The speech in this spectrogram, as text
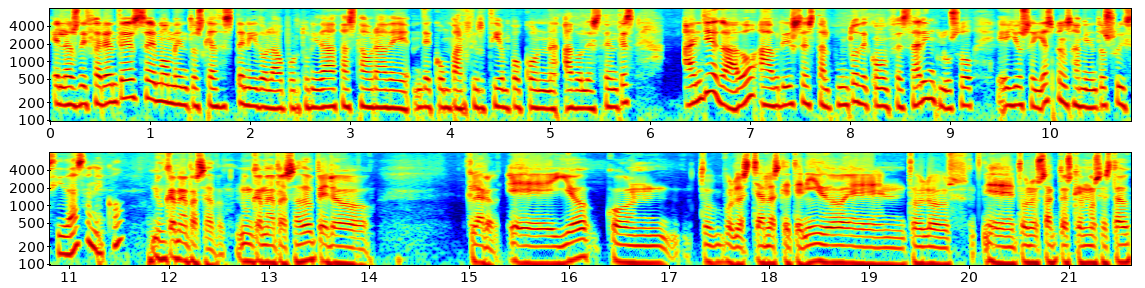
en los diferentes momentos que has tenido la oportunidad hasta ahora de, compartir tiempo con adolescentes, ¿Han llegado a abrirse hasta el punto de confesar incluso ellos, ellas, pensamientos suicidas, Aneco? Nunca me ha pasado, nunca me ha pasado, pero Claro, eh, yo con por las charlas que he tenido, en todos los, eh, todos los actos que hemos estado,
